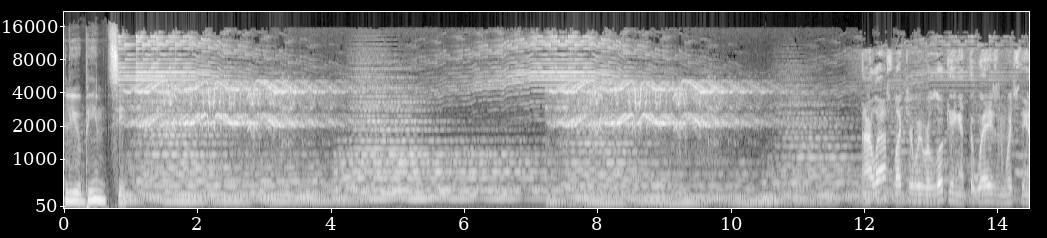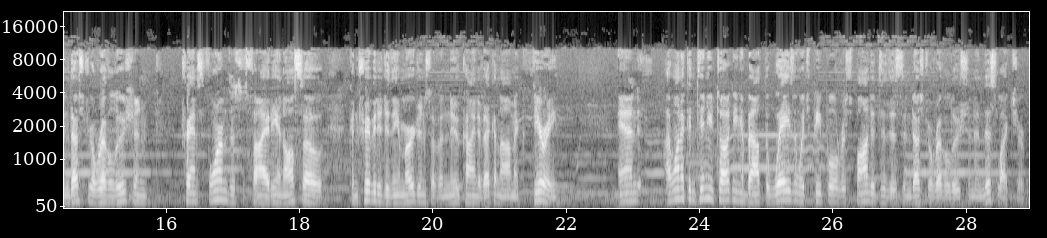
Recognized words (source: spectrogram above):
Ljubimci. In our last lecture, we were looking at the ways in which the Industrial Revolution transformed the society and also contributed to the emergence of a new kind of economic theory. And I want to continue talking about the ways in which people responded to this Industrial Revolution in this lecture.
